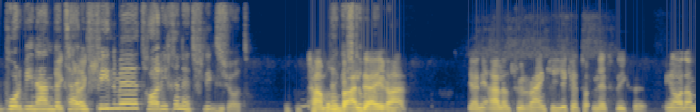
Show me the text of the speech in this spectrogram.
پربیننده ترین فیلم تاریخ نتفلیکس شد. تموم بله دقیقا. یعنی الان توی rank یک نتفلیکسه. این آدم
